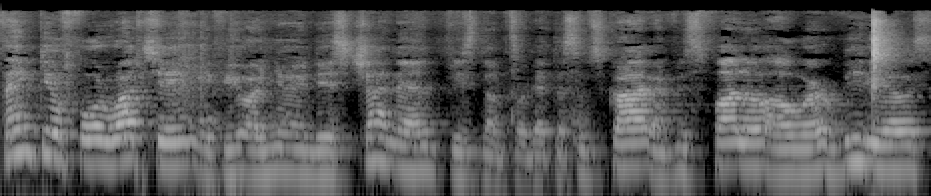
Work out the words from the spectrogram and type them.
Thank you for watching. If you are new in this channel, please don't forget to subscribe and please follow our videos.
